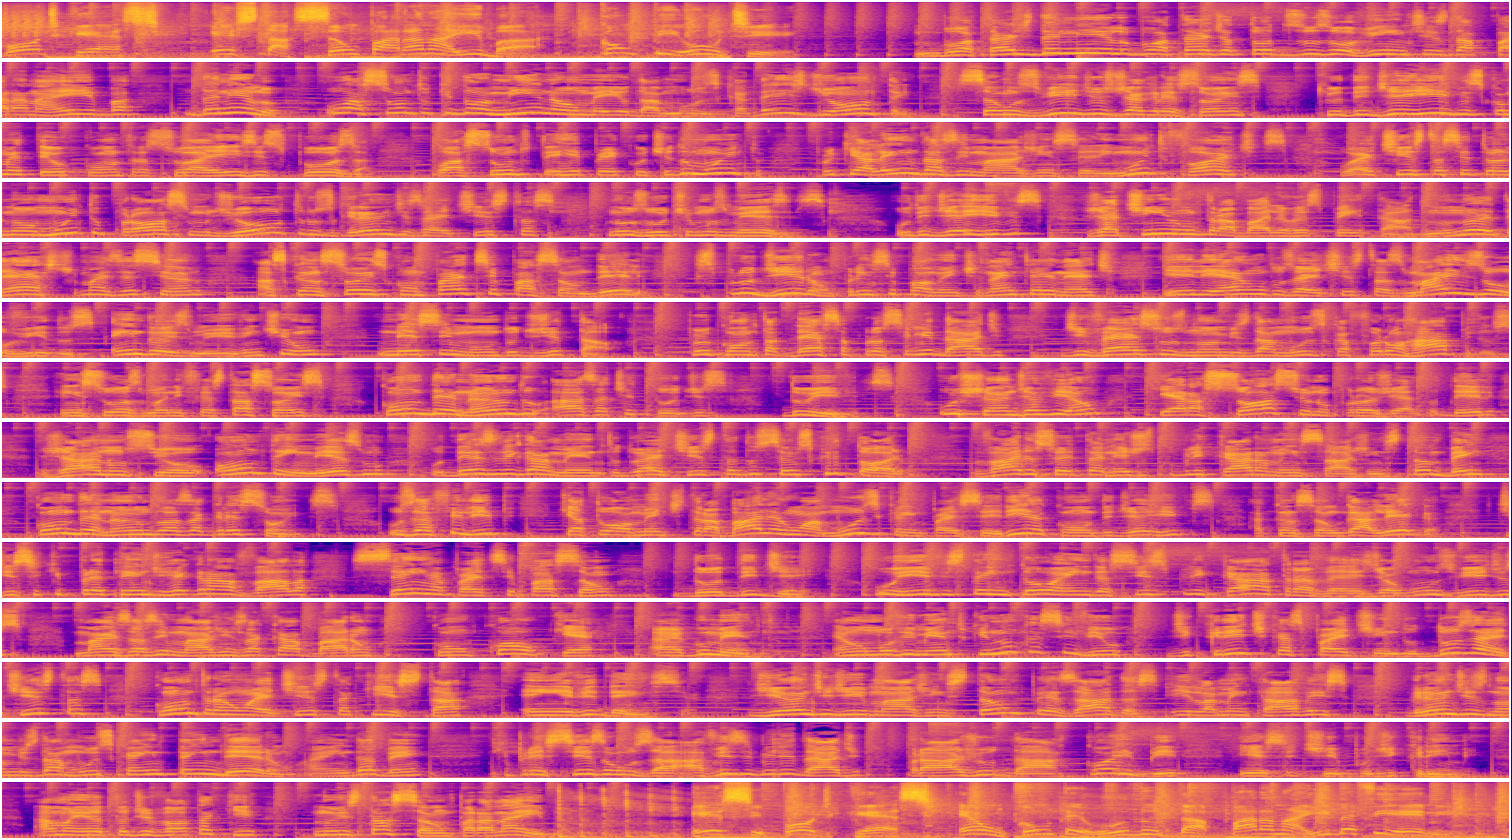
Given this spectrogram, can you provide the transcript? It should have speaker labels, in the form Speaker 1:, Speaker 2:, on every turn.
Speaker 1: Podcast Estação Paranaíba, com Piunte.
Speaker 2: Boa tarde, Danilo. Boa tarde a todos os ouvintes da Paranaíba. Danilo, o assunto que domina o meio da música desde ontem são os vídeos de agressões que o DJ Ives cometeu contra sua ex-esposa. O assunto tem repercutido muito, porque além das imagens serem muito fortes, o artista se tornou muito próximo de outros grandes artistas nos últimos meses. O DJ Ives já tinha um trabalho respeitado no Nordeste, mas esse ano as canções com participação dele explodiram principalmente na internet e ele é um dos artistas mais ouvidos em 2021 nesse mundo digital. Por conta dessa proximidade, diversos nomes da música foram rápidos em suas manifestações condenando as atitudes do Ives. O Xande de Avião, que era sócio no projeto dele, já anunciou ontem mesmo o desligamento do artista do seu escritório. Vários sertanejos publicaram mensagens também condenando as agressões. O Zé Felipe, que atualmente trabalha uma música em parceria com o DJ Ives, a canção Galega, disse que pretende regravá-la sem a participação do DJ. O Ives tentou ainda se explicar através de alguns vídeos, mas as imagens acabaram com qualquer argumento é um movimento que nunca se viu de críticas partindo dos artistas contra um artista que está em evidência. Diante de imagens tão pesadas e lamentáveis, grandes nomes da música entenderam, ainda bem, que precisam usar a visibilidade para ajudar a coibir esse tipo de crime. Amanhã eu tô de volta aqui no Estação Paranaíba.
Speaker 1: Esse podcast é um conteúdo da Paranaíba FM.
